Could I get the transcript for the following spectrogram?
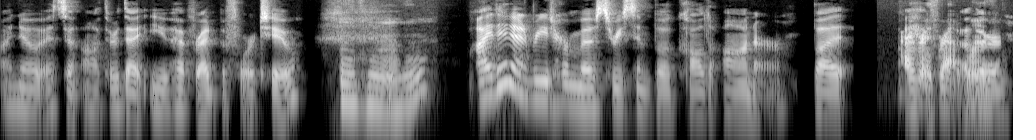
I know it's an author that you have read before too. Mm-hmm. I didn't read her most recent book called Honor, but I, read, read other. One.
